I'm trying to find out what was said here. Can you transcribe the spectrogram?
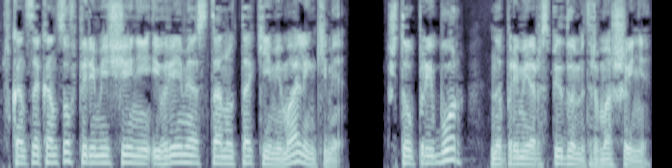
В конце концов, перемещение и время станут такими маленькими, что прибор, например, спидометр в машине,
